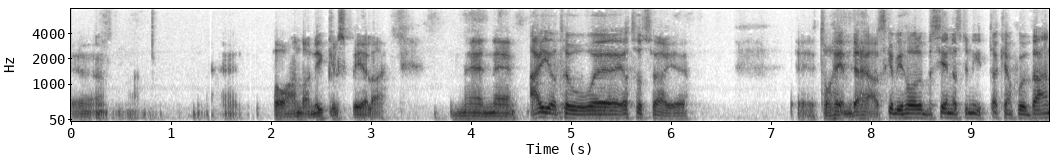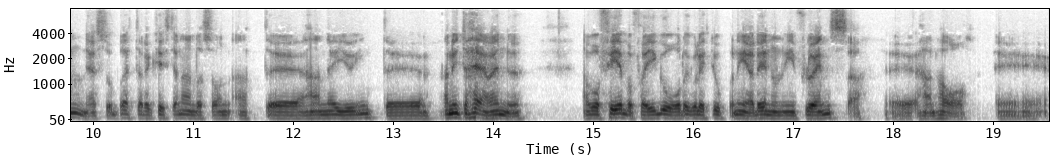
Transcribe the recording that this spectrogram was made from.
eh, eh ett par andra nyckelspelare. Men eh, jag, tror, eh, jag tror Sverige tar hem det här. Ska vi ha det senaste nytt där kanske Vanne så berättade Christian Andersson att eh, han är ju inte, han är inte här ännu. Han var feberfri igår, det går lite upp och ner. Det är någon influensa eh, han har. Eh,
